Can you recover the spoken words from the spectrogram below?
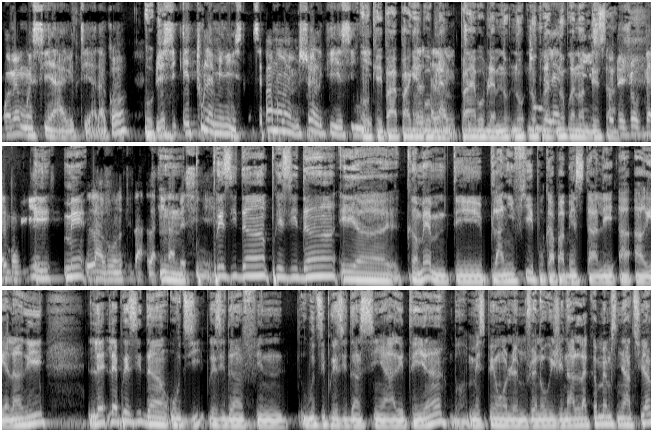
moi-même, moi, signé arrêté, d'accord? Et tous les ministres, c'est pas moi-même seul qui est signé. Ok, pas, pas un problème, pas un problème. Nous, nous, nous, prenons, nous prenons de ça. De Jovenel Moïse, mais, avait signé. Président, président, et, euh, quand même, t'es planifié pour capable installer à Ariel Henry. Les, les présidents Oudi, président fin, Oudi président signé arrêté, hein? Bon, mais espérons le jeune original là, quand même signature.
